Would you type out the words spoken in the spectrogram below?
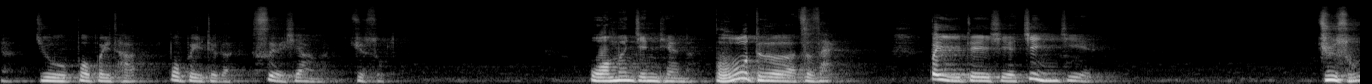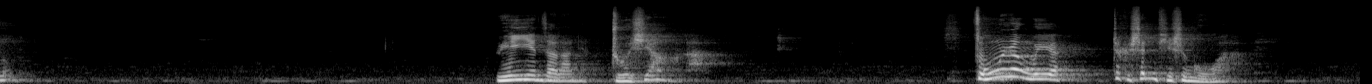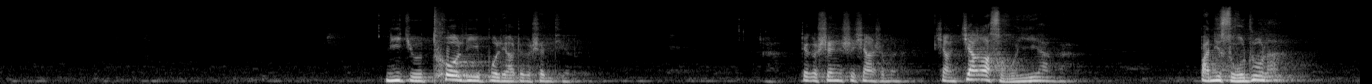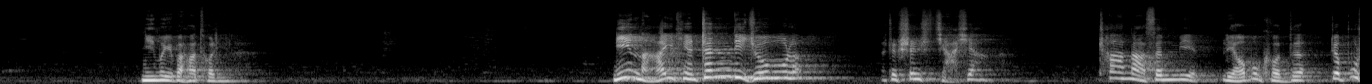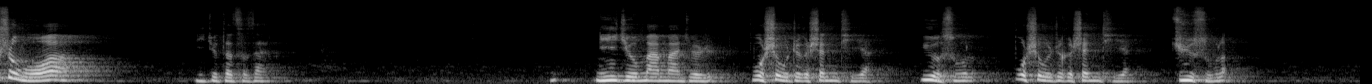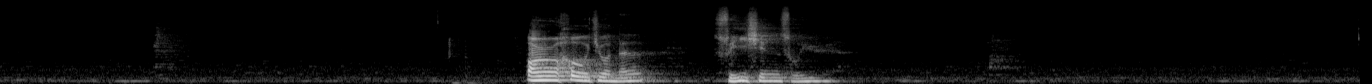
啊，就不被他不被这个色相啊拘束了。我们今天呢，不得自在，被这些境界。拘束了，原因在哪里？着相了，总认为啊，这个身体是我啊，你就脱离不了这个身体了。这个身是像什么呢？像枷锁一样啊，把你锁住了。你没有办法脱离了。你哪一天真的觉悟了，这个身是假象，刹那生灭，了不可得，这不是我，你就得自在了。你就慢慢就是不受这个身体啊约束了，不受这个身体拘束了。而后就能随心所欲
